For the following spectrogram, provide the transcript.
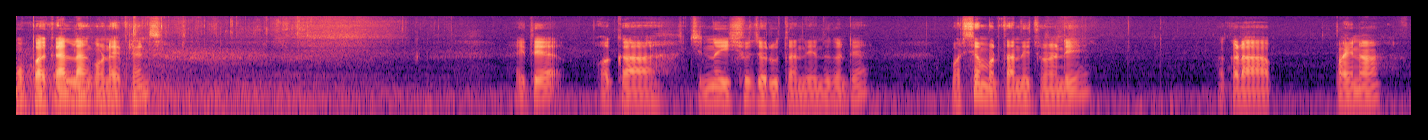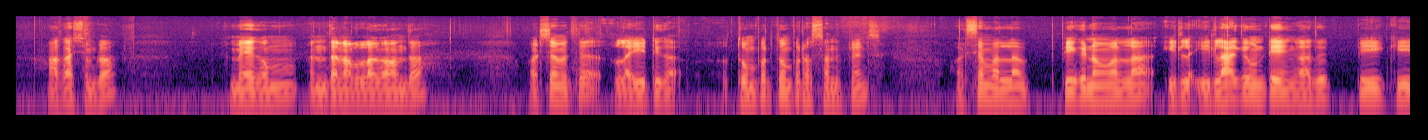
ముప్పై కాయలు దాకా ఉన్నాయి ఫ్రెండ్స్. అయితే ఒక చిన్న ఇష్యూ జరుగుతుంది. ఎందుకంటే వర్షం పడుతుంది చూడండి. అక్కడ పైన ఆకాశంలో మేఘం ఎంత నల్లగా ఉందో. వర్షం అయితే లైట్గా తుంపరు తుంపరు వస్తుంది ఫ్రెండ్స్. వర్షం వల్ల పీకడం వల్ల ఇట్లా ఇలాగే ఉంటే ఏం కాదు. పీకి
